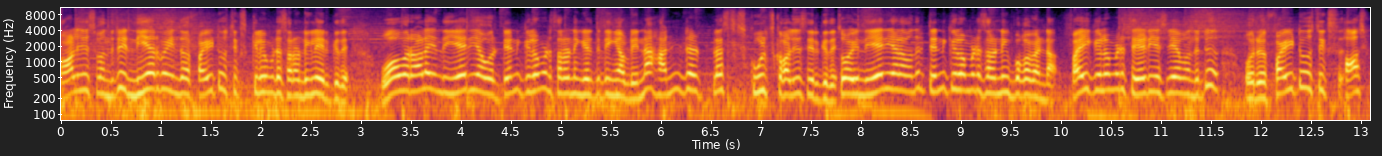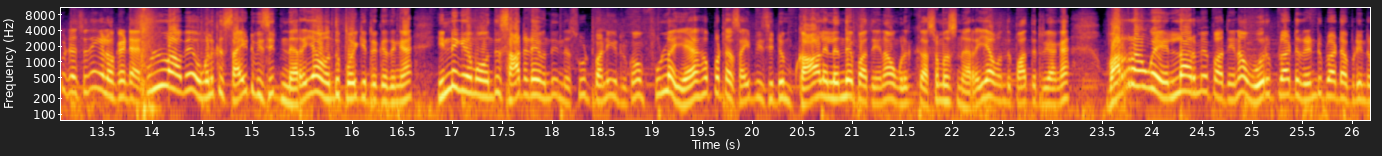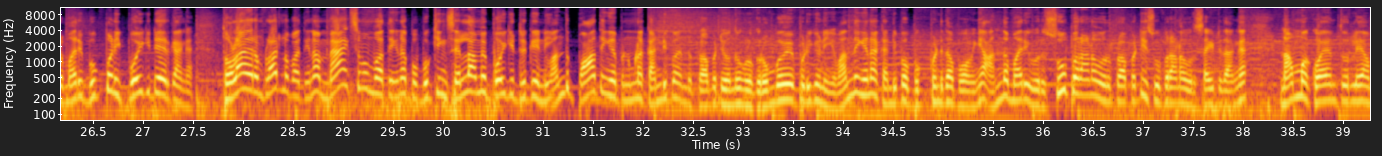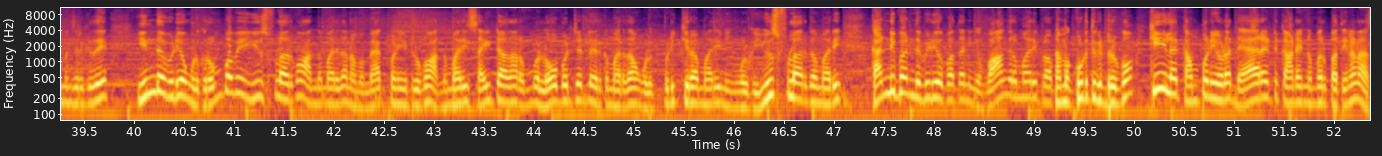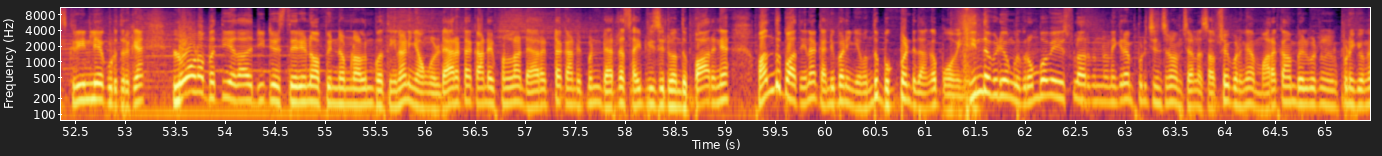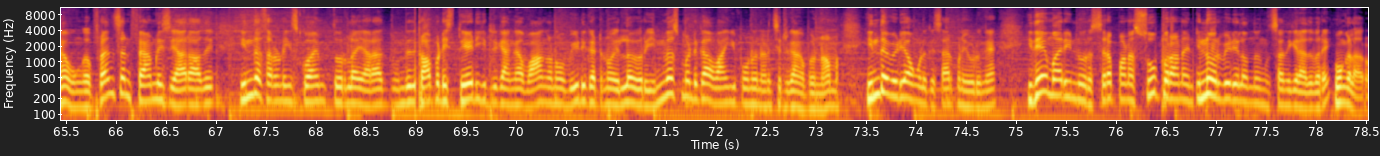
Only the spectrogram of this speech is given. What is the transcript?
காலேஜஸ் வந்துட்டு நியர்பை இந்த ஃபைவ் டு சிக்ஸ் கிலோமீட்டர் சரௌண்டிங்லேயே இருக்குது. ஓவராலாக இந்த ஏரியா ஒரு டென் கிலோமீட்டர் சரௌண்டிங் எடுத்துட்டிங்க அப்படின்னா ஹண்ட்ரட் ப்ளஸ் ஸ்கூல்ஸ் காலேஜஸ் இருக்குது. ஸோ இந்த ஏரியாவில் வந்து டென் கிலோமீட்டர் சரௌண்டிங் போக வேண்டாம். ஃபைவ் கிலோமீட்டர்ஸ் ரேடியஸ்லேயே வந்துட்டு ஒரு ஃபைவ் டு சிக்ஸ் ஹாஸ்பிட்டல்ஸ் வந்து இங்கே லொக்கேட் ஆயிருக்கு ஃபுல்லாகவே உங்களுக்கு சைட் விசிட் நிறையா வந்து போய்கிட்டு இருக்குதுங்க. இன்னைக்கு நம்ம வந்து சாட்டர்டே வந்து இந்த ஷூட் பண்ணிக்கிட்டு இருக்கோம். ஃபுல்லாக ஏகப்பட்ட சைட் விசிட்டும் காலையிலேருந்தே பார்த்தீங்கன்னா உங்களுக்கு கஸ்டமர்ஸ் நிறையா வந்து பார்த்துட்டு இருக்காங்க. வர்றவங்க எல்லாருமே பார்த்தீங்கன்னா ஒரு பிளாட் ரெண்டு பிளாட் அப்படின்ற மாதிரி புக் பண்ணி போய்கிட்டே இருக்காங்க. தொள்ளாயிரம் பிளாட்ல பார்த்தீங்கன்னா மேக்ஸிமம் பார்த்தீங்கன்னா இப்போ புக்கிங்ஸ் எல்லாமே போய்கிட்டு இருக்கு. நீ வந்து பார்த்தீங்க அப்படின்னா கண்டிப்பாக இந்த ப்ராப்பர்ட்டி வந்து உங்களுக்கு ரொம்பவே பிடிக்கும். நீங்கள் வந்தீங்கன்னா கண்டிப்பாக புக் பண்ணி தான் போவீங்க. அந்த மாதிரி ஒரு சூப்பரான ஒரு ப்ராப்பர்ட்டி சூப்பரான ஒரு சைட்டு தாங்க நம்ம கோயம்புத்தூர்லேயே அமைஞ்சிருக்குது. இந்த வீடியோ உங்களுக்கு ரொம்பவே யூஸ்ஃபுல்லாக இருக்கும். அந்த மாதிரி தான் நம்ம மேக் பண்ணிட்டு இருக்கோம். அந்த மாதிரி சைட்டாக தான் ரொம்ப லோ பட்ஜெட்டில் இருக்க மாதிரி தான் உங்களுக்கு பிடிக்கிற மாதிரி நீங்கள் உங்களுக்கு யூஸ்ஃபுல்லாக இருக்க மாதிரி கண்டிப்பாக இந்த வீடியோ பார்த்தா நீங்கள் வாங்குற மாதிரி நம்ம கொடுத்துக்கிட்டு இருக்கோம். கீழே கம்பெனியோட டேரக்ட் கான்டாக்ட் நம்பர் பார்த்தீங்கன்னா நான் ஸ்க்ரீன்லேயே கொடுத்துருக்கேன். லோனை பற்றி ஏதாவது டீட்டெயில்ஸ் தெரியணும் அப்படின்னம்னாலும் பார்த்தீங்கன்னா நீங்கள் அவங்க டேரெக்டாக கான்டாக்ட் பண்ணலாம். டேரெக்டாக கான்டாக்ட் பண்ணி டேரெக்டாக சைட் விசிட் வந்து பாருங்கள் வந்து பார்த்தீங்கன்னா கண்டிப்பாக நீங்கள் வந்து புக் பண்ணிட்டு தாங்க போவீங்க. இந்த வீடியோ உங்களுக்கு ரொம்பவே யூஸ்ஃபுல்லாக இருக்கும்னு நினைக்கிறேன். பிடிச்சிருந்துச்சுன்னா நம்ம சேனல் சப்ஸ்கிரைப் பண்ணுங்கள் மறக்காம பெல் பட்டன் கிளிக் பண்ணிக்கோங்க. உங்கள் ஃப்ரெண்ட்ஸ் அண்ட் ஃபேமிலிஸ் யாராவது இந்த சரௌண்டிங்ஸ் கோயம்புத்தூரில் யாராவது வந்து ப்ராப்பர்ட்டிஸ் தேடிக்கிட்டு இருக்காங்க வாங்கணும் வீடு கட்டணும் இல்லை ஒரு இன்வெஸ்ட்மெண்ட்டுக்காக வாங்கி போகணும்னு நினச்சிட்டு இருக்காங்க அப்போ நாம இந்த வீடியோ உங்களுக்கு ஷேர் பண்ணி விடுங்க. இதே மாதிரி இன்னொரு சிறப்பான சூப்பரான இன்னொரு வீடியோவில் வந்து சந்திக்கிற அதுவரை உங்களாரும்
